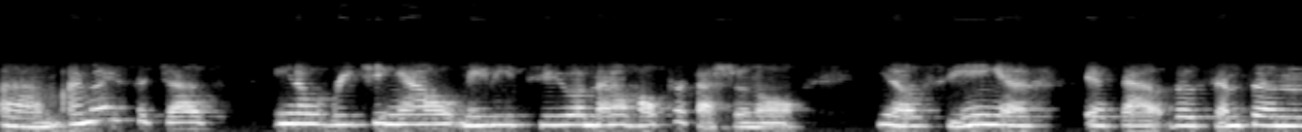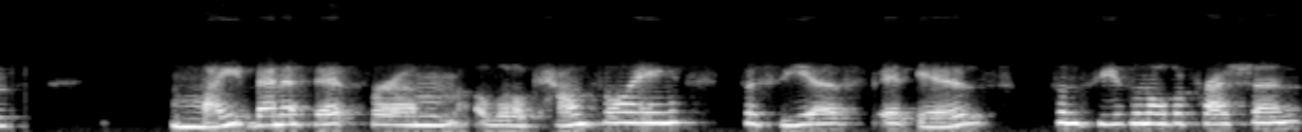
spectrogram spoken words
um, I might suggest, you know, reaching out maybe to a mental health professional, you know, seeing if if that those symptoms might benefit from a little counseling to see if it is some seasonal depression,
